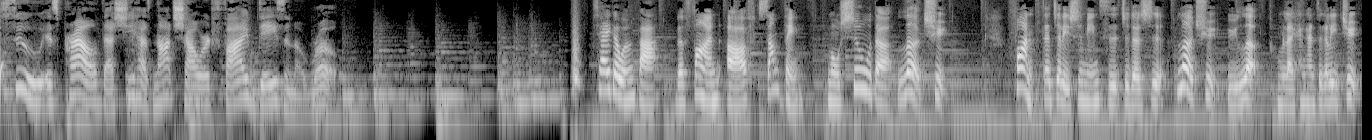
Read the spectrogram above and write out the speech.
Sue is proud that she has not showered five days in a row. 下一个文法，the fun of something，某事物的乐趣。fun 在这里是名词，指的是乐趣、娱乐。我们来看看这个例句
